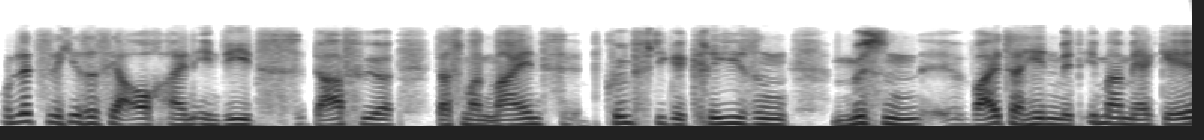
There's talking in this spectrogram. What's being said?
Und letztlich ist es ja auch ein Indiz dafür, dass man meint, künftige Krisen müssen weiterhin mit immer mehr Geld,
